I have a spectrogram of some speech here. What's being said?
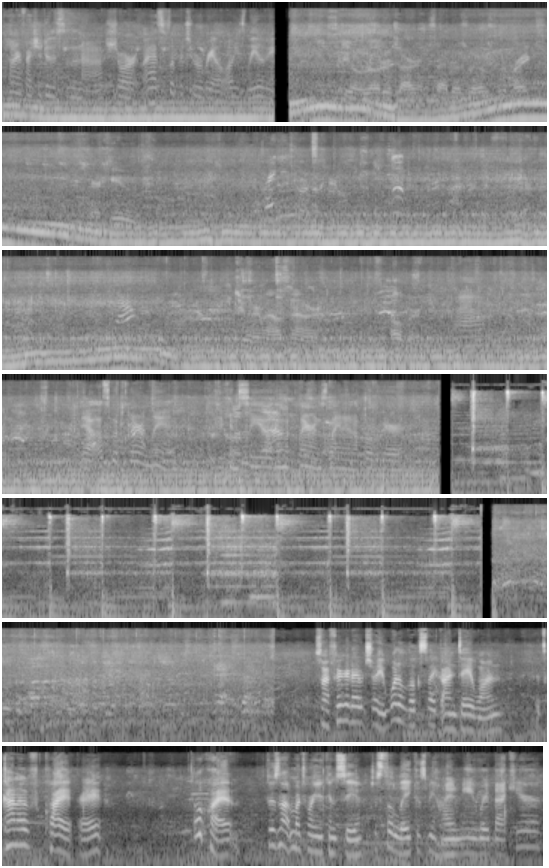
I wonder if I should do this in a short. Let's flip it to a reel. I figured I would show you what it looks like on day one. It's kind of quiet, right? A little quiet. There's not much more you can see. Just the lake is behind me right back here.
